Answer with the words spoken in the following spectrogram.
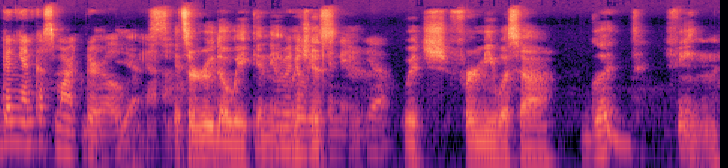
ganyan ka smart girl. Yes, Yeah. it's a rude awakening, Rude which is awakening, yeah. which for me was a good thing.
